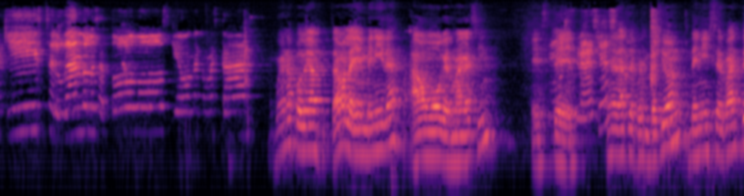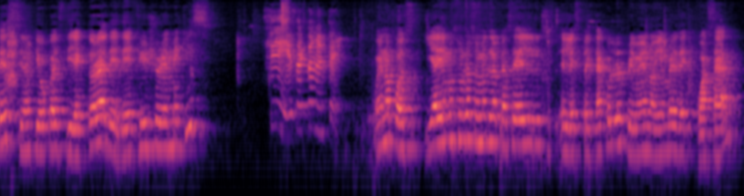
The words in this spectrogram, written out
aquí saludándolos a todos. ¿Qué onda? ¿Cómo están? Bueno, pues ya damos la bienvenida a Homoger Magazine. Este, Muchas gracias. Una de presentación, Denise Cervantes, si no me equivoco, es directora de The Future MX. Bueno, pues ya dimos un resumen de lo que hace el, espectáculo el 1 de noviembre de Quasar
